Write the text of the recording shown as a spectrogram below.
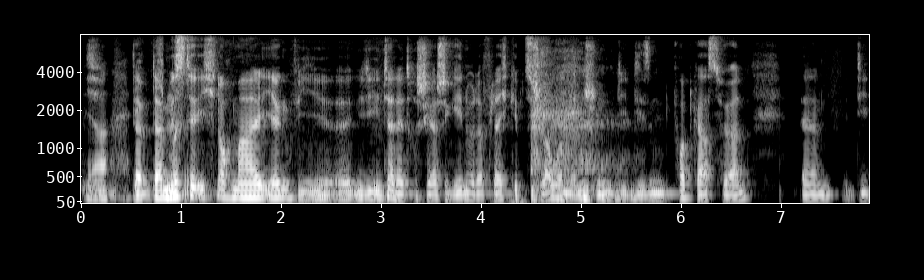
Ich, Ja, da, ich, da ich muss. müsste ich noch mal irgendwie äh, in die Internetrecherche gehen oder vielleicht gibt es schlaue Menschen, die diesen Podcast hören, ähm, die,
